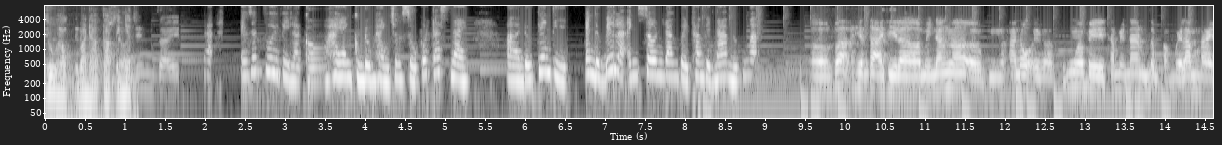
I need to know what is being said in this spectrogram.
du học và đào tạo tiếng Nhật. Dạ, em rất vui vì là có hai anh cùng đồng hành trong số podcast này. À, đầu tiên thì em được biết là anh Sơn đang về thăm Việt Nam đúng không ạ? Ờ, vâng, hiện tại thì là mình đang ờ, ở Hà Nội và cũng về thăm Việt Nam tầm khoảng 15 ngày.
